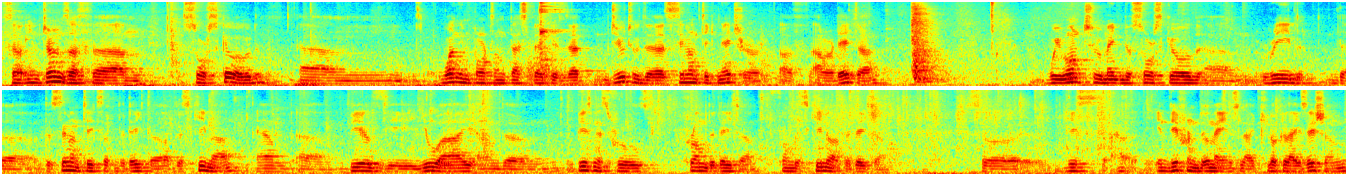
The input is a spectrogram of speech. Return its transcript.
So in terms of um, source code, um, one important aspect is that due to the semantic nature of our data, we want to make the source code um, read the, the semantics of the data, of the schema, and uh, build the UI and um, business rules from the data, from the schema of the data. So this, uh, in different domains like localization,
